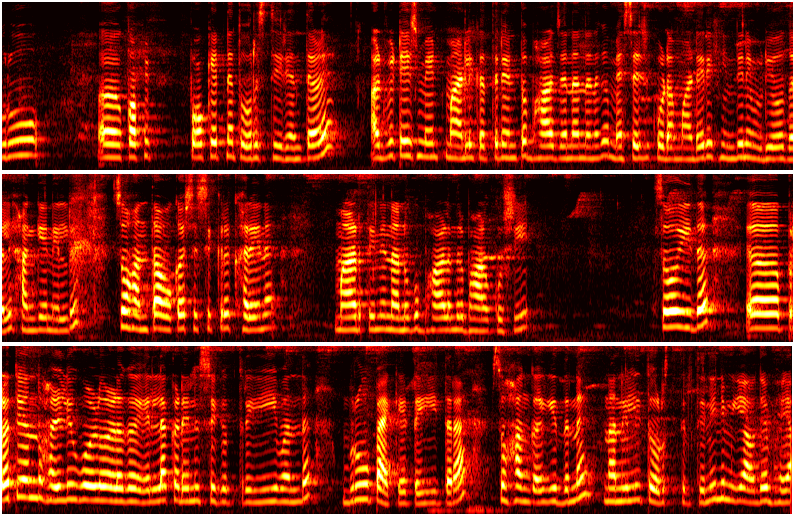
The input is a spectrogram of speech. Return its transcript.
ಬ್ರೂ ಕಾಫಿ ಪಾಕೆಟ್ನ ತೋರಿಸ್ತೀರಿ ಅಂತೇಳಿ ಅಡ್ವರ್ಟೈಸ್ಮೆಂಟ್ ಮಾಡ್ಲಿಕ್ಕತ್ತೀರಿ ಅಂತೂ ಭಾಳ ಜನ ನನಗೆ ಮೆಸೇಜ್ ಕೂಡ ಮಾಡಿರಿ ಹಿಂದಿನ ವಿಡಿಯೋದಲ್ಲಿ. ಹಾಗೇನಿಲ್ಲ ರೀ ಸೊ ಅಂಥ ಅವಕಾಶ ಸಿಕ್ಕರೆ ಖರೇನೆ ಮಾಡ್ತೀನಿ. ನನಗೂ ಭಾಳ ಅಂದ್ರೆ ಭಾಳ ಖುಷಿ. ಸೊ ಇದು ಪ್ರತಿಯೊಂದು ಹಳ್ಳಿಗಳೊಳಗೆ ಎಲ್ಲ ಕಡೆಯೂ ಸಿಗುತ್ತೆ ರೀ ಈ ಒಂದು ಬ್ರೂ ಪ್ಯಾಕೆಟ್ ಈ ಥರ ಸೊ ಹಾಗಾಗಿ ಇದನ್ನು ನಾನಿಲ್ಲಿ ತೋರಿಸ್ತಿರ್ತೀನಿ. ನಿಮಗೆ ಯಾವುದೇ ಭಯ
